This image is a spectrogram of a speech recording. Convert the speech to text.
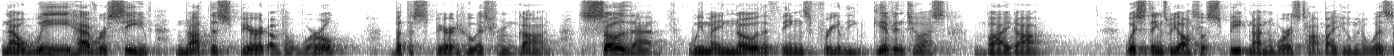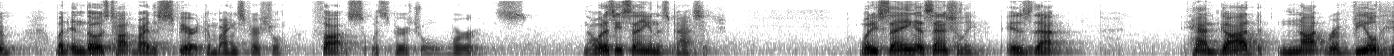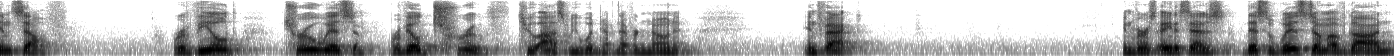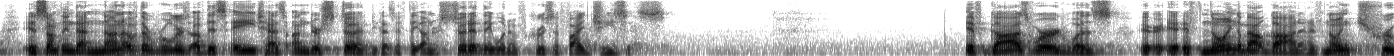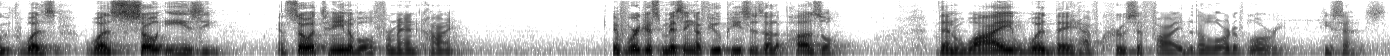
Now we have received not the Spirit of the world, but the Spirit who is from God, so that we may know the things freely given to us by God, which things we also speak, not in words taught by human wisdom, but in those taught by the Spirit, combining spiritual thoughts with spiritual words. Now, what is he saying in this passage? What he's saying essentially is that had God not revealed himself, revealed true wisdom, revealed truth to us, we would have never known it. In fact, in verse 8 it says, This wisdom of God is something that none of the rulers of this age has understood, because if they understood it, they wouldn't have crucified Jesus if God's word was, if knowing about God and if knowing truth was, was so easy and so attainable for mankind, if we're just missing a few pieces of the puzzle, then why would they have crucified the Lord of glory? He says.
